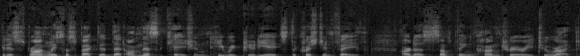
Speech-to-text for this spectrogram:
It is strongly suspected that on this occasion he repudiates the Christian faith, or does something contrary to right.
